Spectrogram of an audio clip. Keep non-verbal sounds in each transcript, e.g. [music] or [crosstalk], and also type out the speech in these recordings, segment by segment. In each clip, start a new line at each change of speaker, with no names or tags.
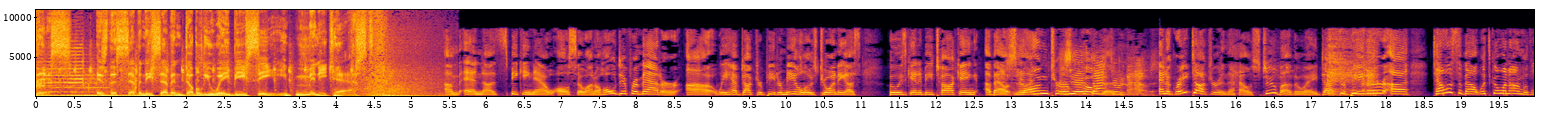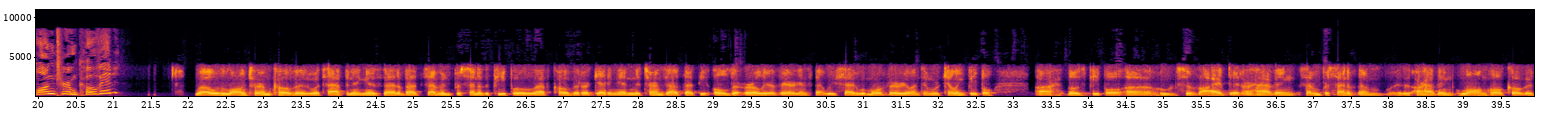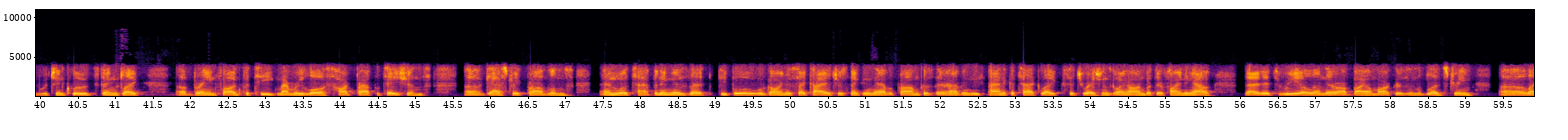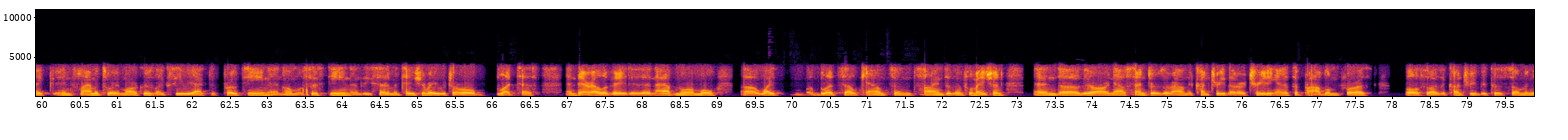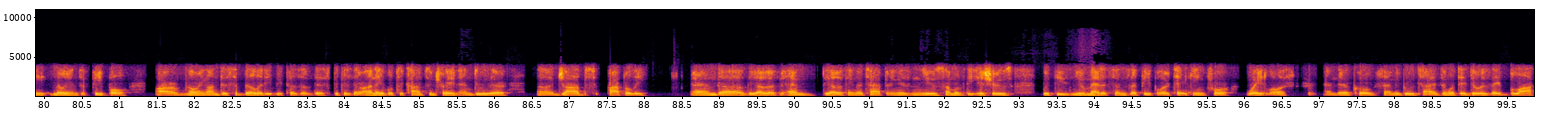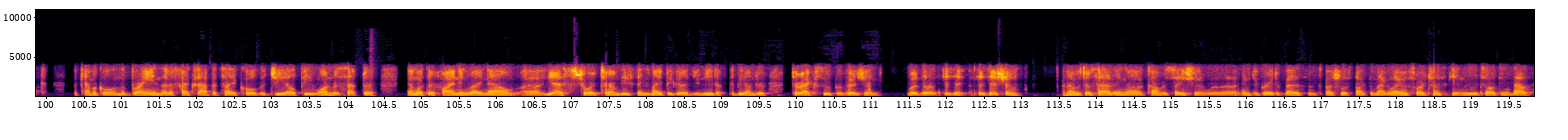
This is the 77 WABC minicast.
Um, and uh, speaking now also on a whole different matter, uh, we have Dr. Peter Michalos joining us, who is going to be talking about long term COVID. And a great doctor in the house, too, by the way. Dr. [laughs] Peter, uh, tell us about what's going on with long term COVID.
Well, with long term COVID, what's happening is that about 7% of the people who have COVID are getting it. And it turns out that the older, earlier variants that we said were more virulent and were killing people, uh, those people uh, who survived it are having, 7% of them are having long haul COVID, which includes things like uh, brain fog, fatigue, memory loss, heart palpitations, uh, gastric problems. And what's happening is that people were going to psychiatrists thinking they have a problem because they're having these panic attack like situations going on, but they're finding out that it's real and there are biomarkers in the bloodstream uh, like inflammatory markers like C reactive protein and homocysteine and the sedimentation rate, which are all blood tests, and they're elevated and abnormal uh, white blood cell counts and signs of inflammation. And uh, there are now centers around the country that are treating, and it's a problem for us also as a country because so many millions of people are going on disability because of this, because they're unable to concentrate and do their uh, jobs properly. And uh, the other and the other thing that's happening is in the news some of the issues with these new medicines that people are taking for weight loss, and they're called semaglutides. And what they do is they block a chemical in the brain that affects appetite called the GLP-1 receptor. And what they're finding right now, uh, yes, short term these things might be good. You need to be under direct supervision with a phys- physician and I was just having a conversation with an integrative medicine specialist, Dr. Magdalena Swarczewski, and we were talking about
